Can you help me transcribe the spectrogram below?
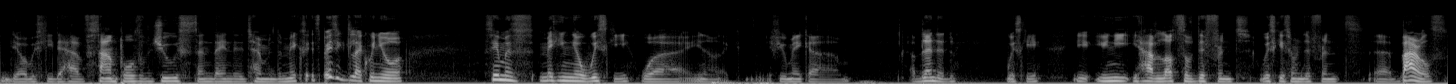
they obviously they have samples of juice, and then they determine the mix. It's basically like when you're same as making a whiskey, where you know, like if you make a a blended whiskey, you, you need you have lots of different whiskeys from different uh, barrels,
